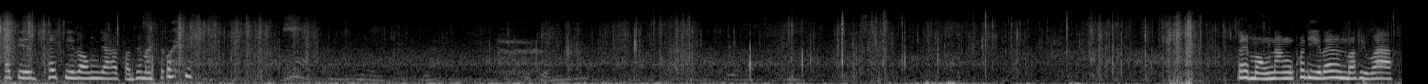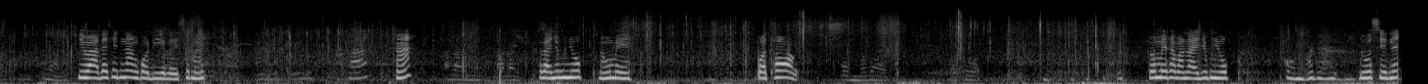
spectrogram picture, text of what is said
ให้ตีให้ตีลองยาก่อนใช่ไหมโอ๊ยได้หมองนั่งพอดีเลยมันบอพี่ว่า พี่ว่าได้ที่นั่งพอดีเลยใช่ไหมฮะอะไรอะไรอะไรยุบยุบๆน้องเมย์ปวดท้องน้องเมย์ทำอะไรยุบยุบดูสิเนี่ย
